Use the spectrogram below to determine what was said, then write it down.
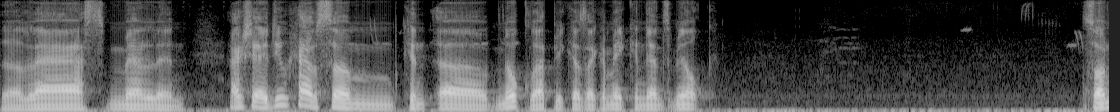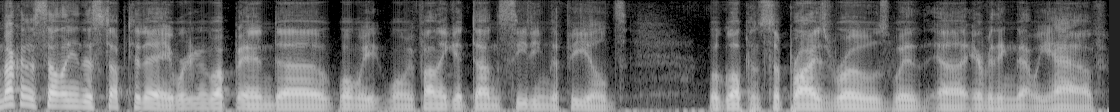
The last melon. Actually, I do have some uh, milk left because I can make condensed milk. So I'm not going to sell any of this stuff today. We're going to go up and uh, when we when we finally get done seeding the fields, we'll go up and surprise Rose with uh, everything that we have.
